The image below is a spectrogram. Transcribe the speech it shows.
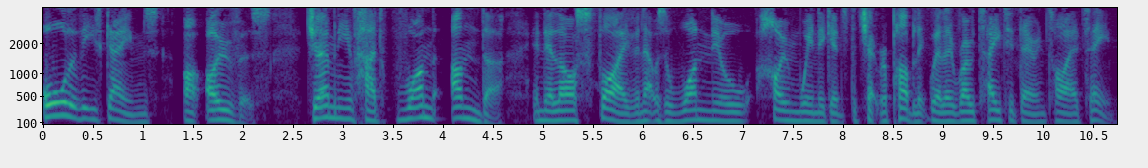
All of these games are overs. Germany have had one under in their last five, and that was a 1 0 home win against the Czech Republic where they rotated their entire team.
